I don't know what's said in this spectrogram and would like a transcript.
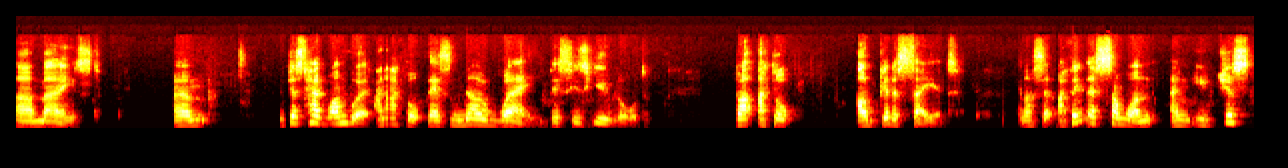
amazed. Um, just had one word, and I thought, there's no way this is you, Lord. But I thought, I'm going to say it. And I said, I think there's someone, and you just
